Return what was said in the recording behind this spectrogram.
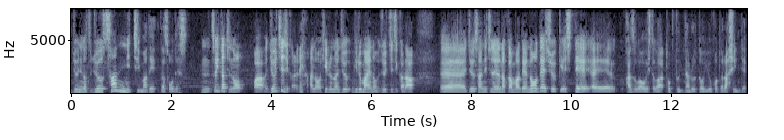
12月13日までだそうです。うん、1日の、あ、11時からね、あの、昼の、昼前の11時から、えー、13日の夜中までので集計して、えー、数が多い人がトップになるということらしいんで、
